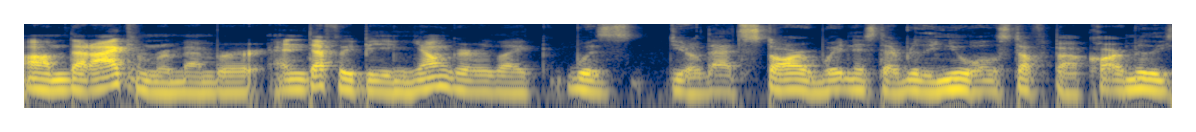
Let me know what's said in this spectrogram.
Um, that I can remember, and definitely being younger, like was you know that star witness that really knew all the stuff about car, really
